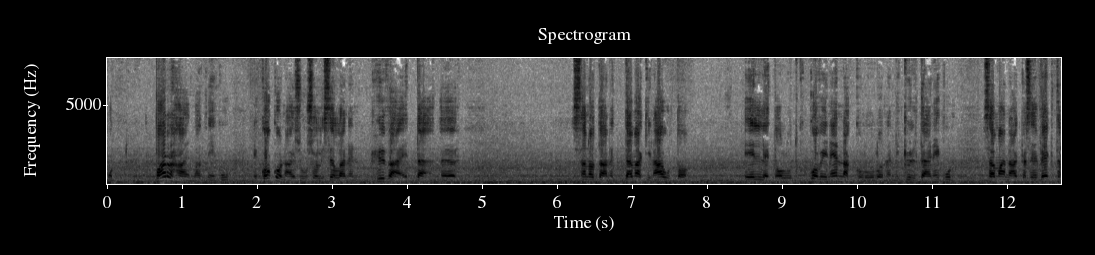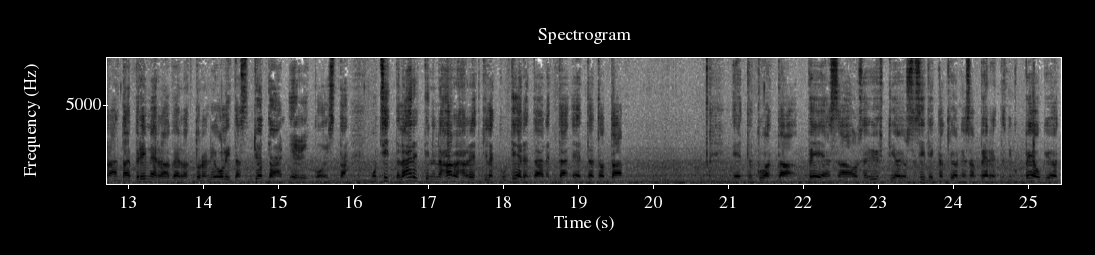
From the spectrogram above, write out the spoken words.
mutta parhaimmat niin kuin, ne kokonaisuus oli sellainen hyvä, että ö, sanotaan, että tämäkin auto, ellet ollut kovin ennakkoluuloinen, niin kyllä tämä niin samanaikaiseen Vectraan tai Primeraan verrattuna, niin oli tässä jotain erikoista. Mutta sitten lähdettiin ne harharetkille, kun tiedetään, että, että tota, että tuota, PSA on se yhtiö, jossa Sitikkakin on, ja se on periaatteessa niin Peugeot,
